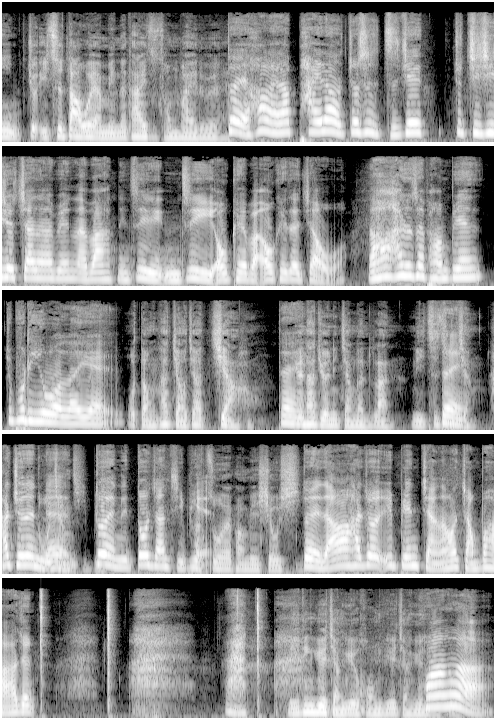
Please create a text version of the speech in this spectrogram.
应。就一次到位啊，免得他一直重拍，对不对？对，后来他拍到就是直接就机器就架在那边，来吧，你自己你自己 OK 吧，OK 再叫我。然后他就在旁边就不理我了耶，我懂，他脚架架好，因为他觉得你讲的很烂，你自己对讲，，他觉得你讲几遍对你多讲几他遍，坐在旁边休息。对，然后他就一边讲，然后讲不好，他就唉你一定越讲越慌，越讲越慌。了。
